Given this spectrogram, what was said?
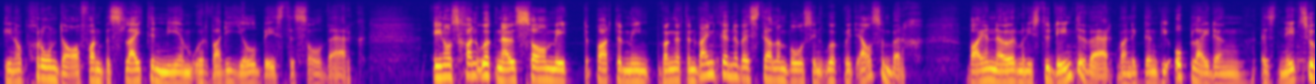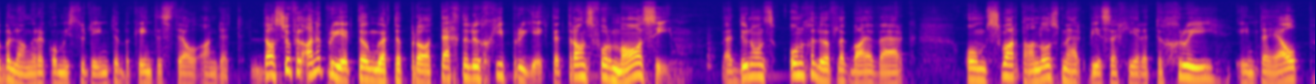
en op grond daarvan besluite neem oor wat die heel beste sal werk. En ons gaan ook nou saam met departement wingerd en wynkunde by Stellenbosch en ook met Elsenburg baie nouer met die studente werk want ek dink die opleiding is net so belangrik om die studente bekend te stel aan dit. Daar's soveel ander projekte om oor te praat, tegnologieprojekte, transformasie. Dit doen ons ongelooflik baie werk om swart handelsmerkbesighede te groei en te help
